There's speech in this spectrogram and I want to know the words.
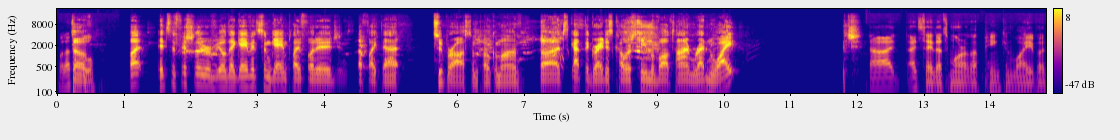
Well, that's so- cool. But it's officially revealed. They gave it some gameplay footage and stuff like that. Super awesome Pokemon. Uh, it's got the greatest color scheme of all time, red and white. Which, Uh, I'd, say that's more of a pink and white, but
